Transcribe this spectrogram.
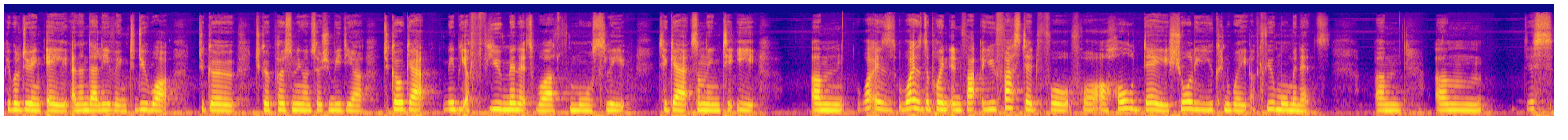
People are doing eight, and then they're leaving to do what? to go to go post something on social media, to go get maybe a few minutes worth more sleep, to get something to eat. Um, what is what is the point in fact you fasted for for a whole day surely you can wait a few more minutes um, um, this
